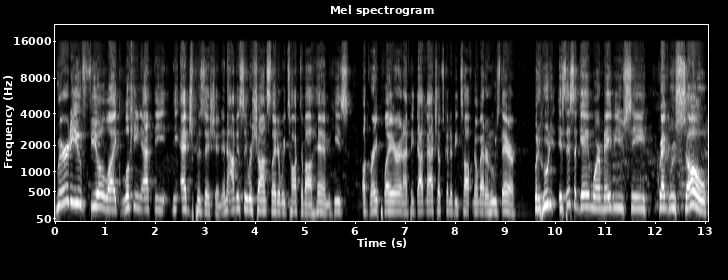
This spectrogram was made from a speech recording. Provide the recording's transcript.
Where do you feel like looking at the the edge position? And obviously, Rashawn Slater, we talked about him. He's a great player, and I think that matchup's going to be tough no matter who's there. But who do, is this a game where maybe you see Greg Rousseau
